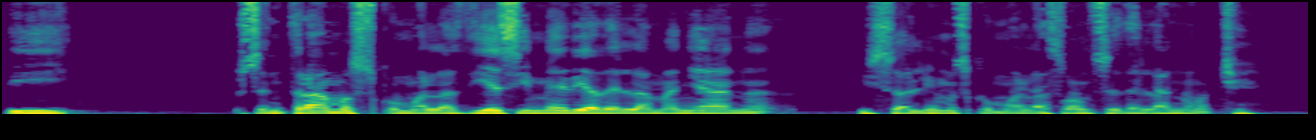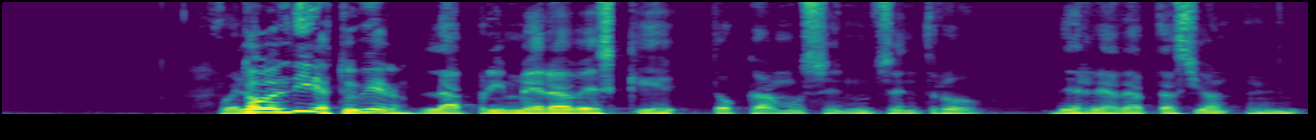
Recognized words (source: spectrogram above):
Y pues entramos como a las diez y media de la mañana y salimos como a las once de la noche. Fue Todo el día estuvieron. La primera vez que tocamos en un centro de readaptación en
